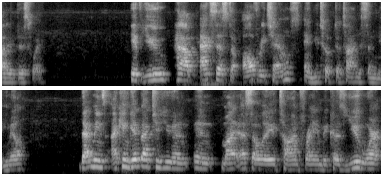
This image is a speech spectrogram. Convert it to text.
it this way. If you have access to all three channels and you took the time to send an email, that means I can get back to you in, in my SLA time frame because you weren't,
